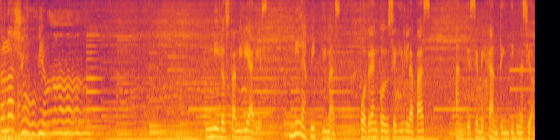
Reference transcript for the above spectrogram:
en la lluvia ni los familiares, ni las víctimas podrán conseguir la paz ante semejante indignación.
